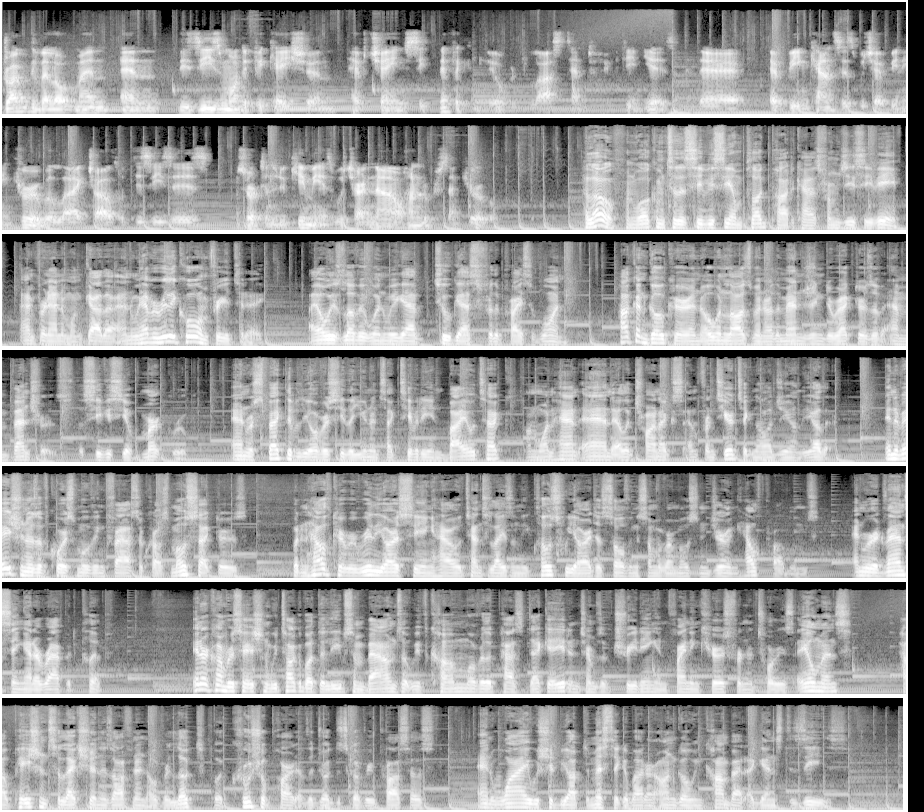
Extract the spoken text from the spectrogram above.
drug development and disease modification have changed significantly over the last 10 to 15 years. there have been cancers which have been incurable, like childhood diseases, certain leukemias, which are now 100% curable. Hello, and welcome to the CVC Unplugged podcast from GCV. I'm Fernando Moncada, and we have a really cool one for you today. I always love it when we have two guests for the price of one. Hakan Goker and Owen Lozman are the managing directors of M Ventures, the CVC of Merck Group and respectively oversee the unit's activity in biotech on one hand and electronics and frontier technology on the other. Innovation is, of course, moving fast across most sectors, but in healthcare, we really are seeing how tantalizingly close we are to solving some of our most enduring health problems, and we're advancing at a rapid clip. In our conversation, we talk about the leaps and bounds that we've come over the past decade in terms of treating and finding cures for notorious ailments, how patient selection is often an overlooked but crucial part of the drug discovery process, and why we should be optimistic about our ongoing combat against disease.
